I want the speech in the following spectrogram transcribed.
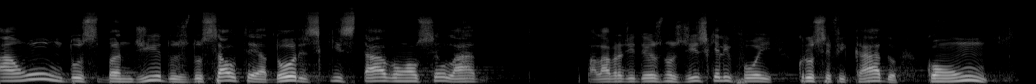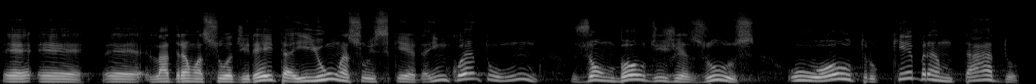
a um dos bandidos, dos salteadores que estavam ao seu lado. A palavra de Deus nos diz que ele foi crucificado com um é, é, é, ladrão à sua direita e um à sua esquerda. Enquanto um zombou de Jesus, o outro, quebrantado,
